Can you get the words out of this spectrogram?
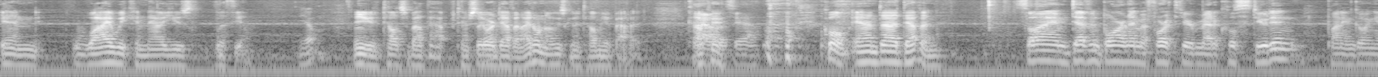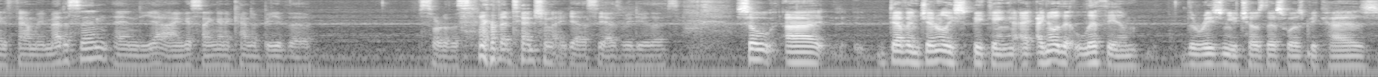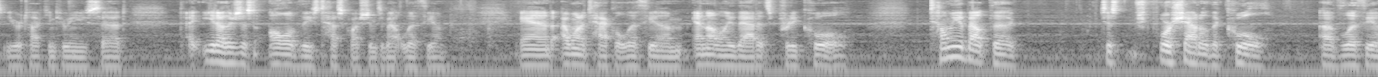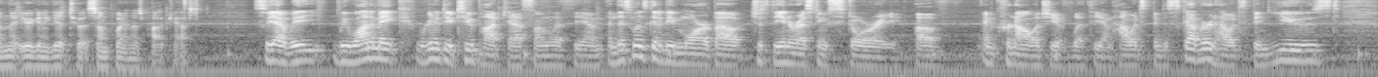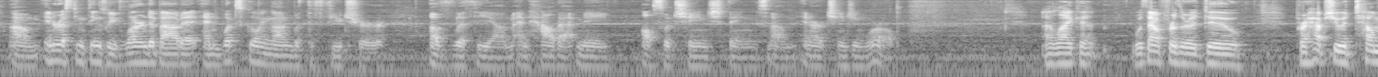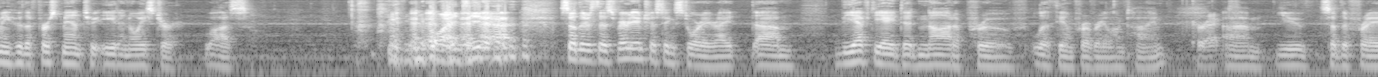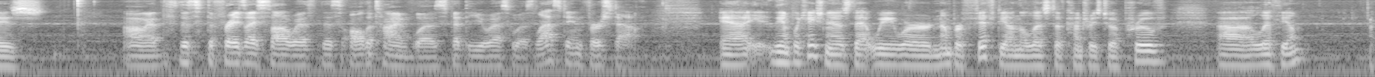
in why we can now use lithium. yep. And you can tell us about that potentially, or Devin. I don't know who's going to tell me about it. Kyle Okay. is, yeah. Cool. And uh, Devin, so I'm Devin Bourne. I'm a fourth year medical student, planning on going into family medicine. And yeah, I guess I'm going to kind of be the sort of the center of attention, I guess, yeah, as we do this. So, uh, Devin, generally speaking, I, I know that lithium, the reason you chose this was because you were talking to me and you said, uh, you know, there's just all of these test questions about lithium. And I want to tackle lithium. And not only that, it's pretty cool. Tell me about the, just foreshadow the cool of lithium that you're going to get to at some point in this podcast. So yeah, we we want to make we're going to do two podcasts on lithium, and this one's going to be more about just the interesting story of and chronology of lithium, how it's been discovered, how it's been used, um, interesting things we've learned about it, and what's going on with the future of lithium and how that may also change things um, in our changing world. I like it. Without further ado, perhaps you would tell me who the first man to eat an oyster was. I have no idea. So there's this very interesting story, right? Um, the FDA did not approve lithium for a very long time. Correct. Um, you said the phrase, This, this the phrase I saw with this all the time was that the U.S. was last in, first out. uh, the implication is that we were number 50 on the list of countries to approve uh, lithium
